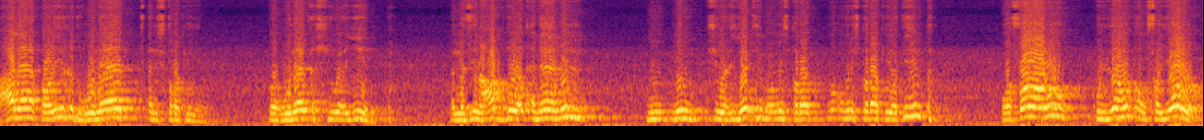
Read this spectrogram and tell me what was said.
على طريقة غلاة الاشتراكيين وغلاة الشيوعيين الذين عضوا الأنامل من, من شيوعيتهم ومن, اشتراك ومن اشتراكياتهم وصاروا كلهم أو صيروا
